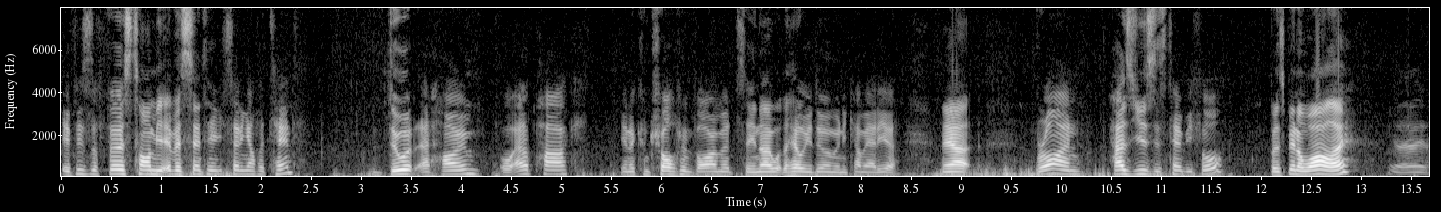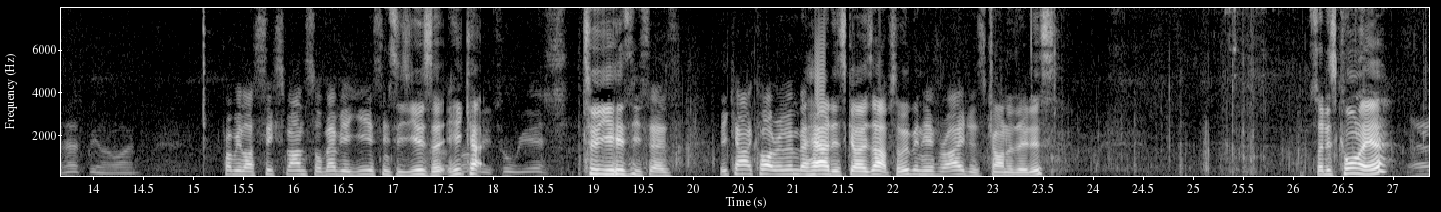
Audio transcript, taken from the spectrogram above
If this is the first time you're ever setting up a tent, do it at home or at a park in a controlled environment so you know what the hell you're doing when you come out here. Now, Brian has used this tent before, but it's been a while, eh? Yeah, it has been a while. Probably like six months or maybe a year since he's used it. he can't. Two years. Two years, he says. He can't quite remember how this goes up, so we've been here for ages trying to do this. So this corner, yeah? Yeah.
